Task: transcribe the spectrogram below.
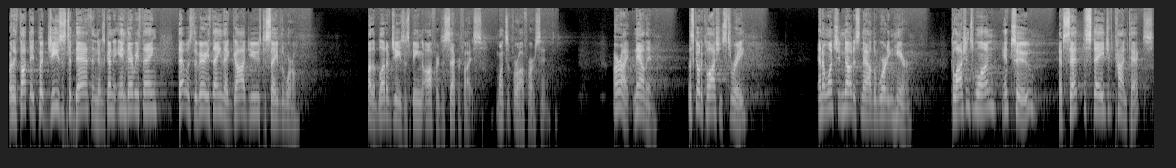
where they thought they'd put Jesus to death and it was going to end everything, that was the very thing that God used to save the world by the blood of Jesus being offered as sacrifice once and for all for our sins. All right, now then, let's go to Colossians 3. And I want you to notice now the wording here. Colossians 1 and 2 have set the stage of context.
